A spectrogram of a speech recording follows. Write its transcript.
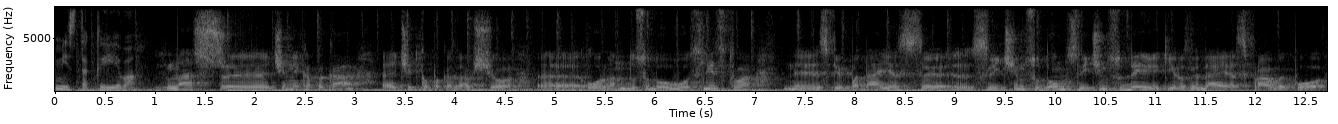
міста Києва. Наш е, чинний КПК е, чітко показав, що е, орган досудового слідства співпадає з слідчим судом, слідчим суддею, який розглядає справи по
